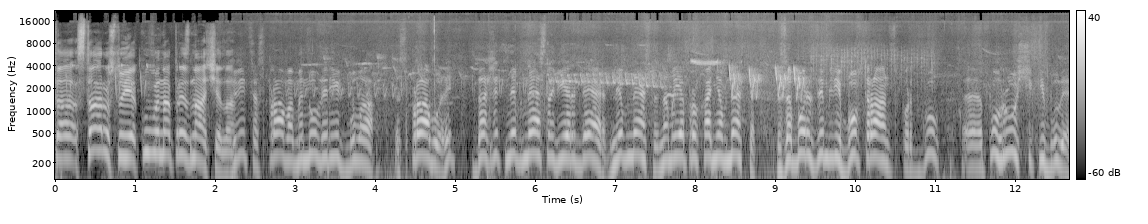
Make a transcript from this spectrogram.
та старосту, яку вона призначила. Дивіться, справа минулий рік була справу, навіть не внесли в ЄРДР, не внесли. На моє прохання внести. Забор землі, був транспорт, був е, погрузчики були.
